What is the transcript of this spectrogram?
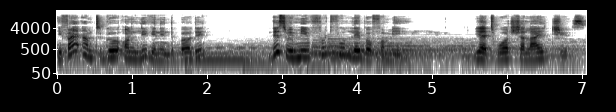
If I am to go on living in the body, this will mean fruitful labor for me. Yet what shall I choose?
